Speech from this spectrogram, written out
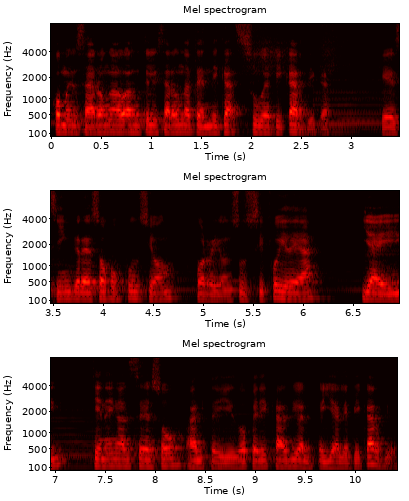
comenzaron a, utilizar una técnica subepicárdica, que es ingreso por punción por región subsifoidea, y ahí tienen acceso al tejido pericardio y al epicardio.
